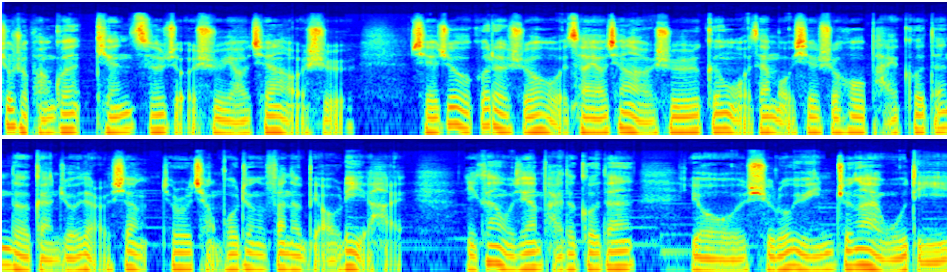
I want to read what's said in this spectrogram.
袖手旁观，填词者是姚谦老师。写这首歌的时候，我猜姚谦老师跟我在某些时候排歌单的感觉有点像，就是强迫症犯的比较厉害。你看我今天排的歌单，有许茹芸《真爱无敌》，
